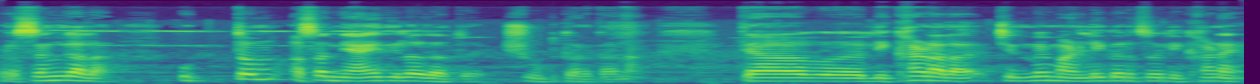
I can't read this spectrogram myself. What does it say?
प्रसंगाला उत्तम असा न्याय दिला जातो आहे शूट करताना. त्या लिखाणाला चिन्मय मांडलेकरचं लिखाण आहे.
